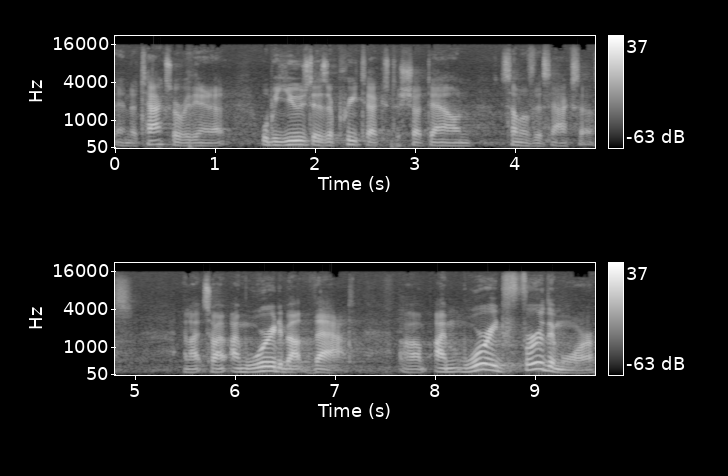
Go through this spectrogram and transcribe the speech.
and attacks over the internet, will be used as a pretext to shut down some of this access. And I, so I'm worried about that. Um, I'm worried furthermore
